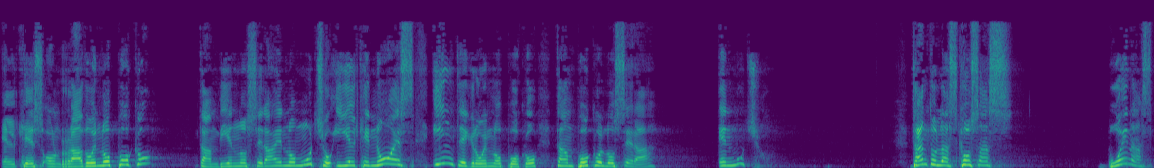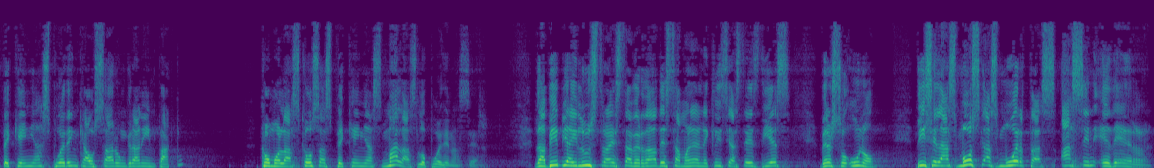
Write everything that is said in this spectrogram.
El que es honrado en lo poco, también lo será en lo mucho. Y el que no es íntegro en lo poco, tampoco lo será en mucho. Tanto las cosas buenas pequeñas pueden causar un gran impacto, como las cosas pequeñas malas lo pueden hacer. La Biblia ilustra esta verdad de esta manera en Eclesiastés 10, verso 1. Dice, las moscas muertas hacen heder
